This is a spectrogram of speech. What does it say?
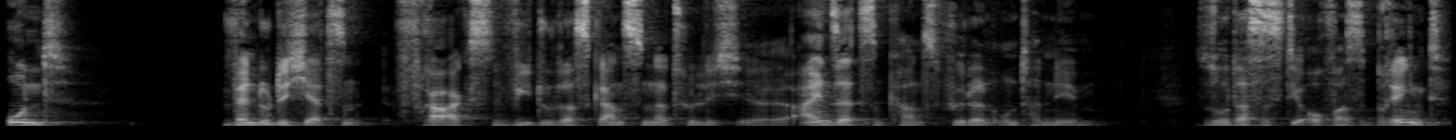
Und wenn du dich jetzt fragst, wie du das Ganze natürlich äh, einsetzen kannst für dein Unternehmen, so dass es dir auch was bringt.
